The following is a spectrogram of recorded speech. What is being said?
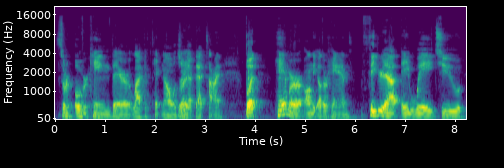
sort of overcame their lack of technology Right. at that time. But Hammer, on the other hand, figured out a way to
